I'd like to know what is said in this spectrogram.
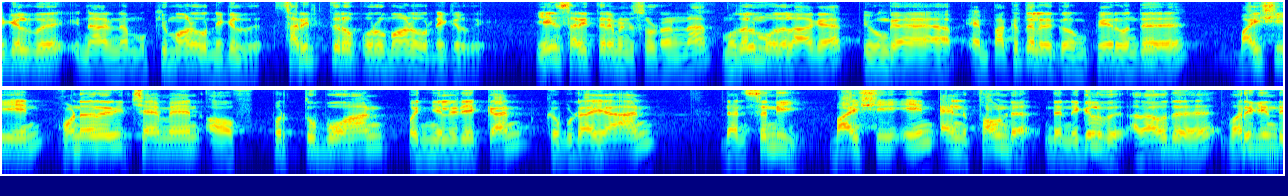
நிகழ்வு என்ன முக்கியமான ஒரு நிகழ்வு? சரித்திரபூர்வமான ஒரு நிகழ்வு. ஏன் சரித்திரம் என்று சொல்றேன்னா முதல் முதலாக இவங்க என் பக்கத்தில் இருக்கிறவங்க பேர் வந்து Baishiin, honorary chairman of Pertubuhan Penyelidikan Kebudayaan dan Seni. Baishiin and founder இந்த நிகழ்வு அதாவது வருகின்ற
